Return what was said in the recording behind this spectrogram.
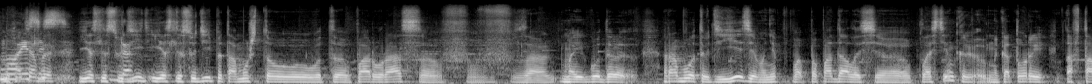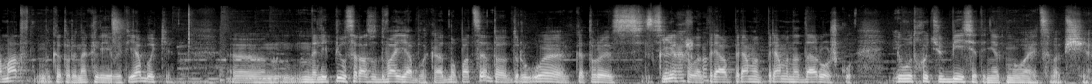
Ну, ну, хотя если... бы, если судить, да. если судить, потому что вот э, пару раз э, за мои годы работы в Диезе мне попадалась э, пластинка, на которой автомат, который наклеивает яблоки, налепил сразу два яблока. Одно по центру, а другое, которое съехало прямо, прямо, прямо на дорожку. И вот хоть убейся, это не отмывается вообще.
